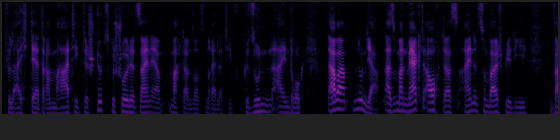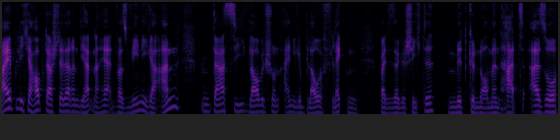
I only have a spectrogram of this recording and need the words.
vielleicht der Dramatik des Stücks geschuldet sein. Er macht ansonsten relativ gesunden Eindruck. Aber nun ja, also man merkt auch, dass eine zum Beispiel die weibliche Hauptdarstellerin, die hat nachher etwas weniger an, dass sie, glaube ich, schon einige blaue Flecken bei dieser Geschichte mitgenommen hat. Also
